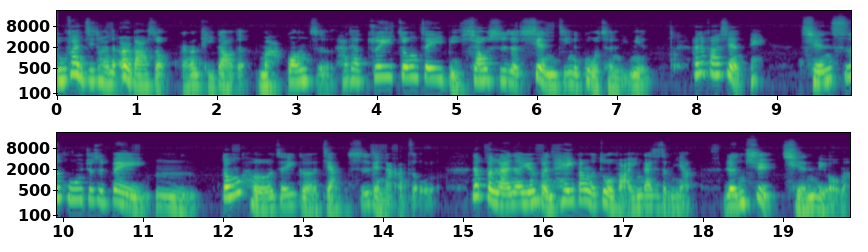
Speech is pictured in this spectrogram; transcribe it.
毒贩集团的二把手刚刚提到的马光泽，他在追踪这一笔消失的现金的过程里面，他就发现，哎，钱似乎就是被嗯东河这个讲师给拿走了。那本来呢，原本黑帮的做法应该是怎么样？人去钱留嘛，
